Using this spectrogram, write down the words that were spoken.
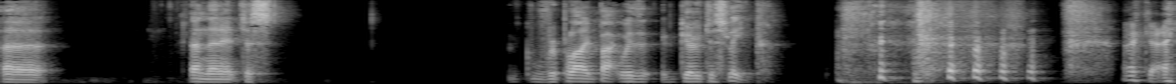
Uh, and then it just replied back with, go to sleep. Okay.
